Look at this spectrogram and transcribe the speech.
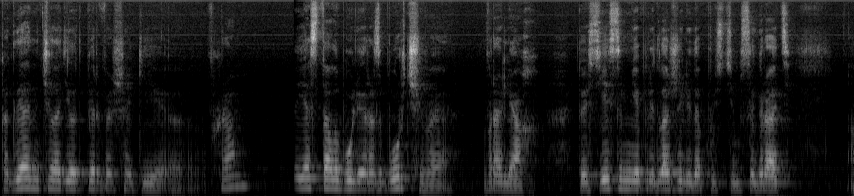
Когда я начала делать первые шаги э, в храм, я стала более разборчивая в ролях. То есть если мне предложили, допустим, сыграть э,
